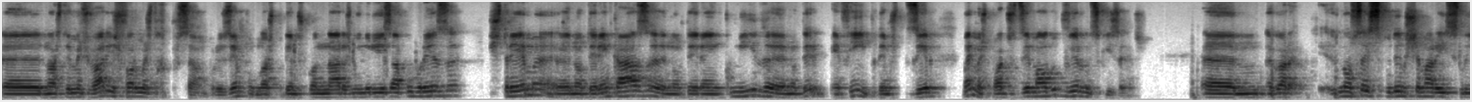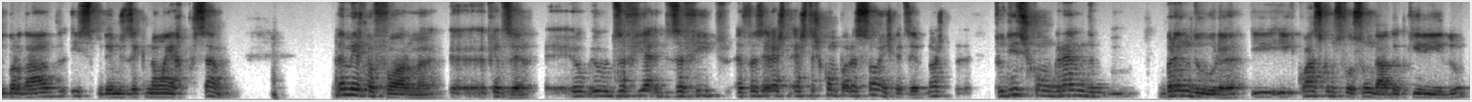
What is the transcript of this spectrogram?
Uh, nós temos várias formas de repressão. Por exemplo, nós podemos condenar as minorias à pobreza extrema, a não terem casa, não terem comida, não ter, enfim, podemos dizer, bem, mas podes dizer mal do governo se quiseres. Um, agora, não sei se podemos chamar a isso liberdade e se podemos dizer que não é repressão. Da mesma forma, eh, quer dizer, eu, eu desafio-te a fazer estas comparações, quer dizer, nós, tu dizes com grande brandura e, e, quase como se fosse um dado adquirido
